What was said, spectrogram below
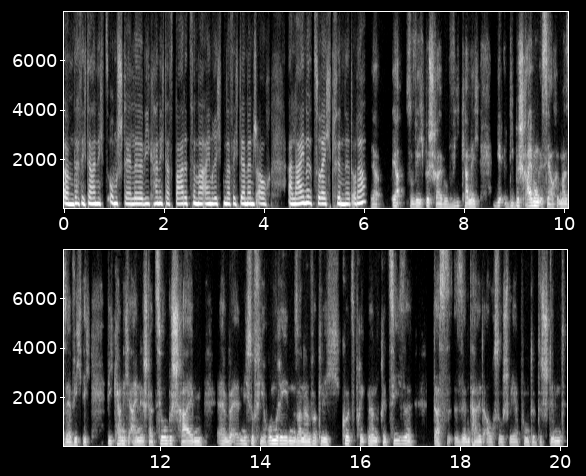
ähm, dass ich da nichts umstelle, wie kann ich das Badezimmer einrichten, dass sich der Mensch auch alleine zurechtfindet, oder? Ja, ja, so wie ich beschreibe, wie kann ich, die Beschreibung ist ja auch immer sehr wichtig, wie kann ich eine Station beschreiben, äh, nicht so viel rumreden, sondern wirklich kurz, prägnant, präzise. Das sind halt auch so Schwerpunkte, das stimmt.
